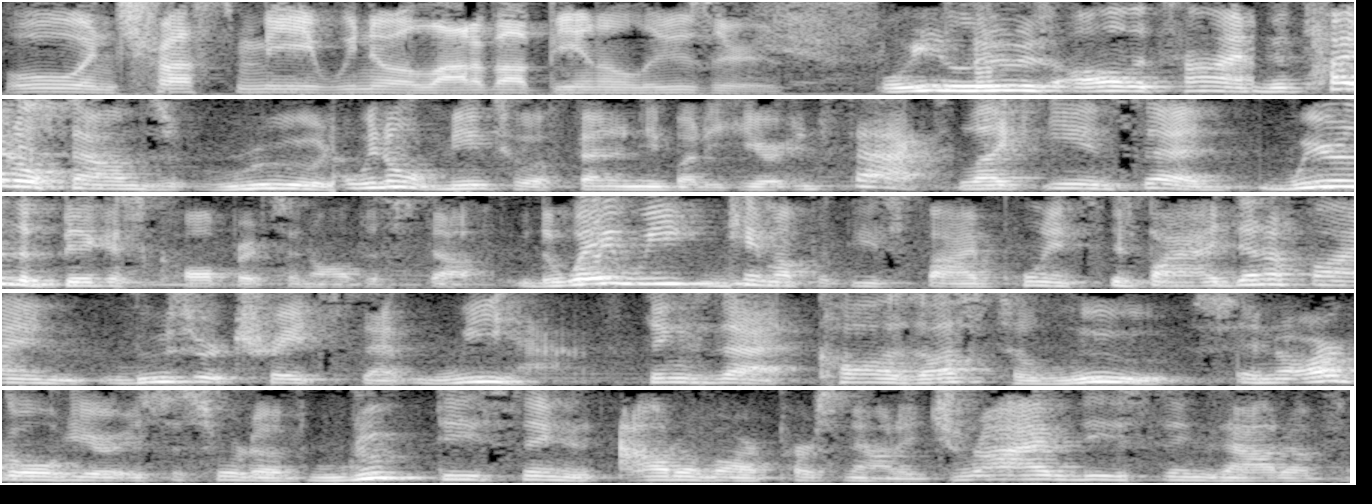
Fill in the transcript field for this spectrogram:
Oh, and trust me, we know a lot about being a losers. We lose all the time. The title sounds rude. We don't mean to offend anybody here. In fact, like Ian said, we're the biggest culprits in all this stuff. The way we came up with these five points is by identifying loser traits that we have things that cause us to lose. And our goal here is to sort of root these things out of our personality, drive these things out of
